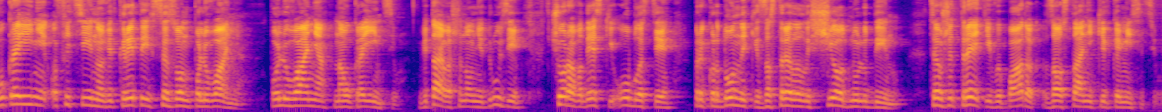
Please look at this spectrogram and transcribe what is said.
В Україні офіційно відкритий сезон полювання. Полювання на українців. Вітаю вас, шановні друзі. Вчора в Одеській області прикордонники застрелили ще одну людину. Це вже третій випадок за останні кілька місяців.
